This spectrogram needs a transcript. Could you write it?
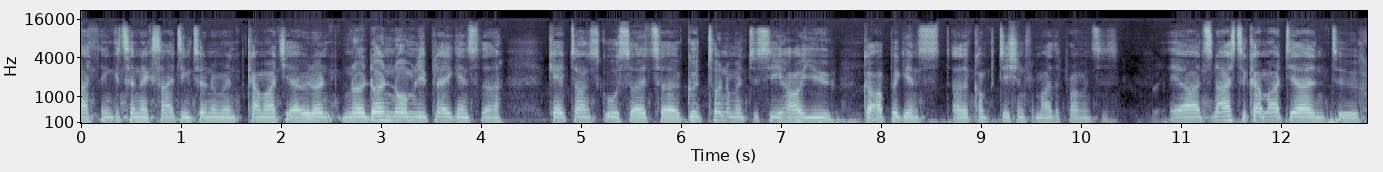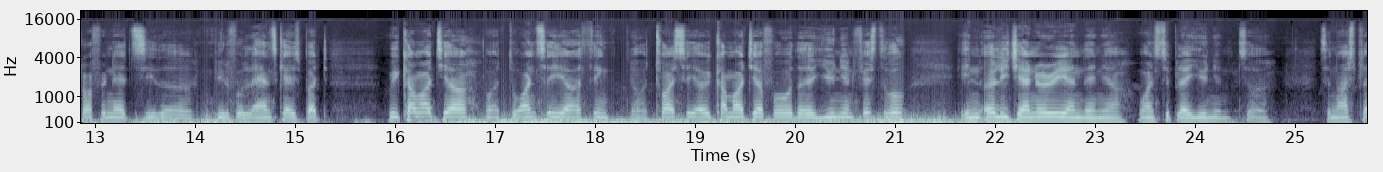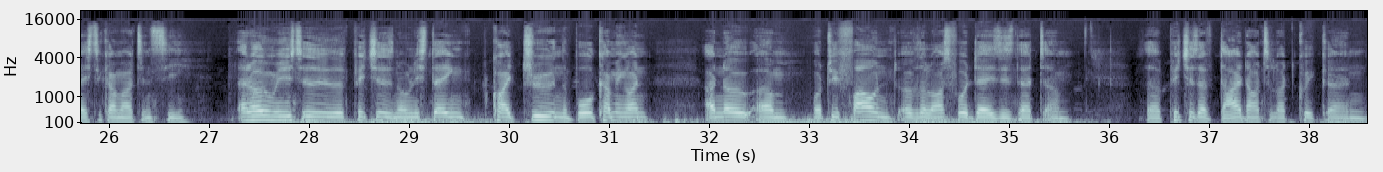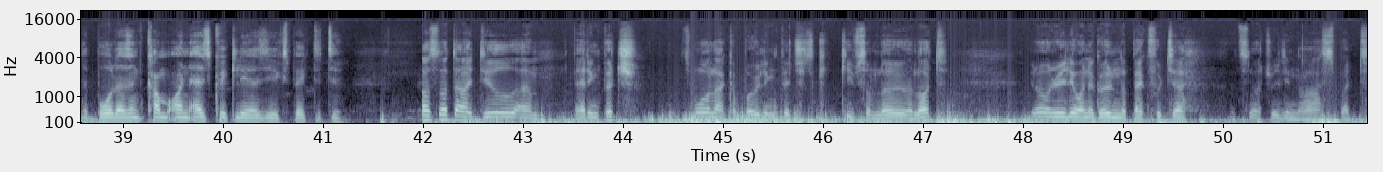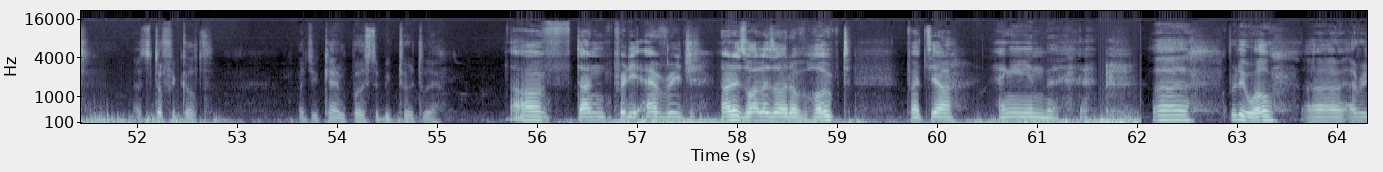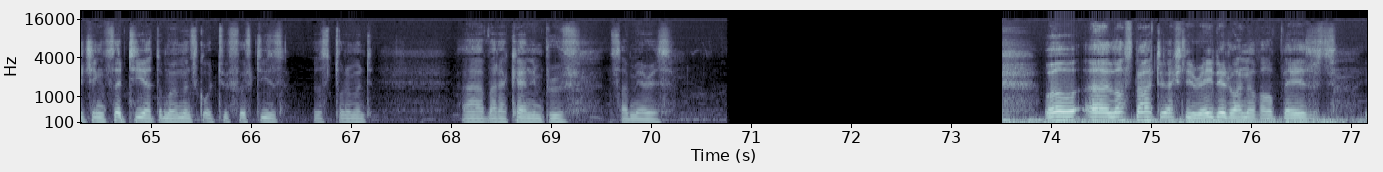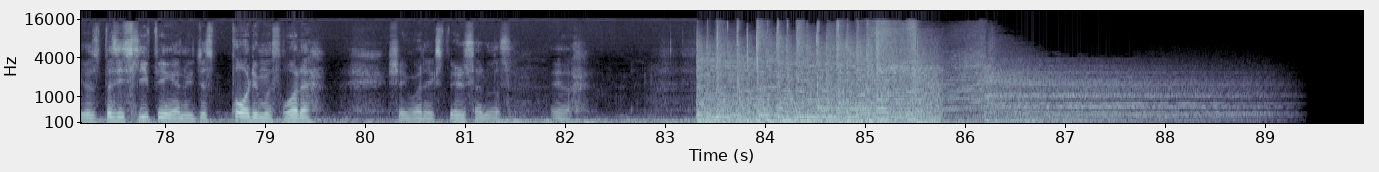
I think it's an exciting tournament. Come out here. We don't no, don't normally play against the Cape Town school, so it's a good tournament to see how you go up against other competition from other provinces. Yeah, it's nice to come out here and to Graaff-Reinet, see the beautiful landscapes, but we come out here what once a year, I think, or twice a year. We come out here for the Union Festival in early January, and then yeah, once to play Union. So it's a nice place to come out and see. At home, we used to the pitches normally staying quite true and the ball coming on. I know um, what we found over the last four days is that um, the pitches have died out a lot quicker and the ball doesn't come on as quickly as you expect it to. It's not the ideal um, batting pitch. It's more like a bowling pitch. It keeps on low a lot. You don't really want to go in the back foot here. It's not really nice, but it's difficult. But you can post a big total here. I've done pretty average, not as well as I would have hoped, but yeah, hanging in there. uh, pretty well. Uh, averaging 30 at the moment, scored 250s this tournament. Uh, but I can improve some areas. Well, uh, last night we actually raided one of our players. He was busy sleeping and we just poured him with water. Shame what experience that was. Yeah.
